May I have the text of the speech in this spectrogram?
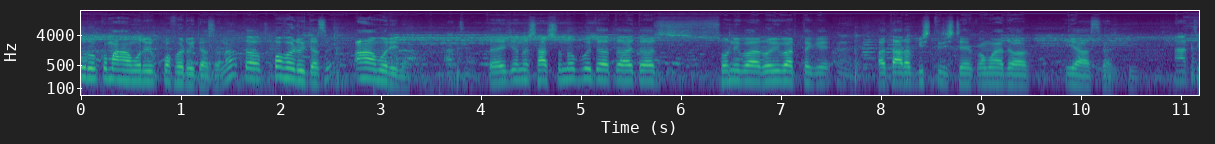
ওরকম আহামরির প্রফিট হইতেছে না? তো প্রফিট হইতেছে আহামরি না। আচ্ছা। তো এই জন্য সাতশো নব্বইটা তো হয়তো শনিবার রবিবার থেকে হ্যাঁ। হয়তো আরও বিশ ত্রিশ টাকা কমায় দেওয়ার ইয়ে আছে আর কি। আচ্ছা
